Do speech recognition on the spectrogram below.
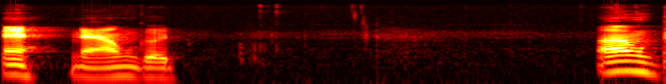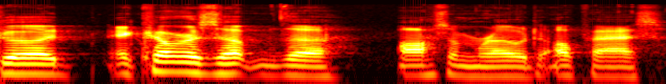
Eh, now nah, I'm good. I'm good. It covers up the awesome road. I'll pass.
